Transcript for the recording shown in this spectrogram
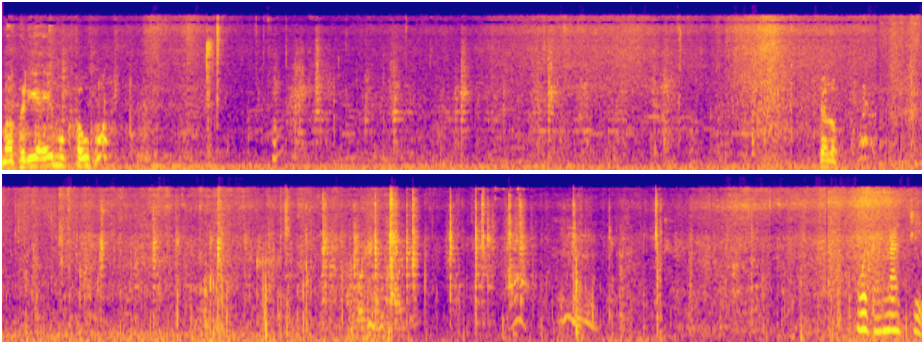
มาพอดีไอ้มุกเขา આવી હું ખાઉં હો ચલો વધુ નાખે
